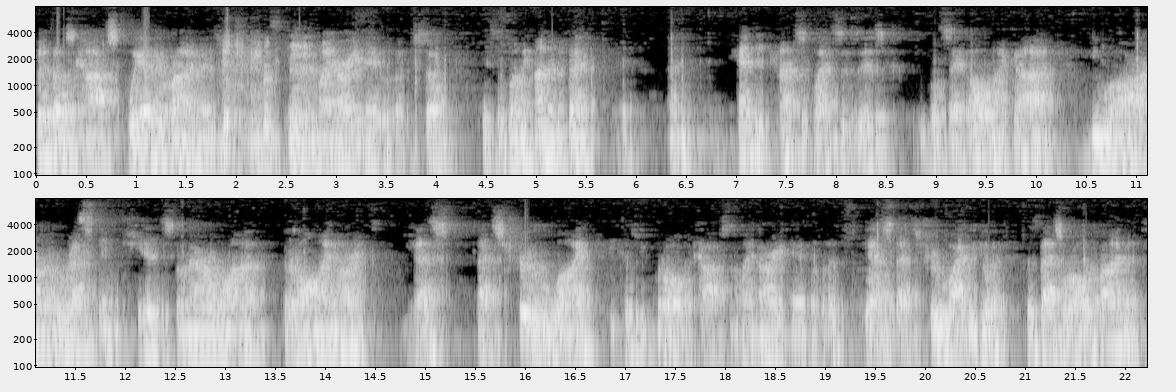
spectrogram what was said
Put those cops where the crime is, which means in the minority neighborhoods. So it's one of the unintended consequences is people say, oh my God, you are arresting kids for marijuana that are all minorities. Yes, that's true. Why? Because we put all the cops in the minority neighborhoods. Yes, that's true. Why do we do it? Because that's where all the crime is.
